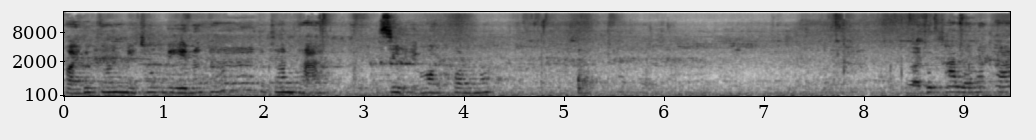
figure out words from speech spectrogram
ขอให้ทุกท่านมีโชคดีนะคะ ทุกท่านค่ะสิริมงคลเนาะเหลือทุกท่านแล้วนะคะ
